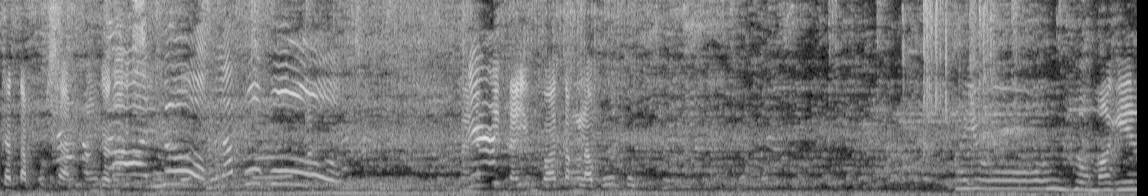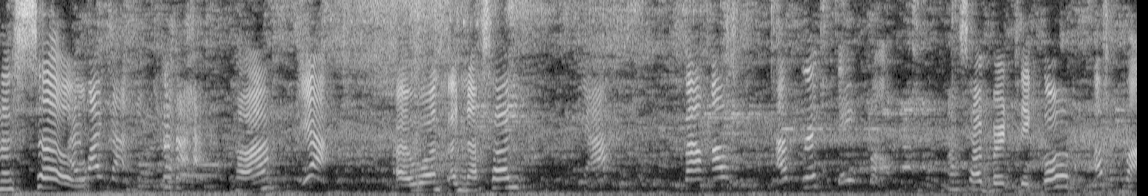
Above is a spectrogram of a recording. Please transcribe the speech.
katapusan hanggang Ah, December. look! Labubu! May nakita yung batang labubo. Ayun, oh, mag-inasal. I want want a nasal. Yeah. Baka at birthday ko. Ang sa birthday ko. Apa.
